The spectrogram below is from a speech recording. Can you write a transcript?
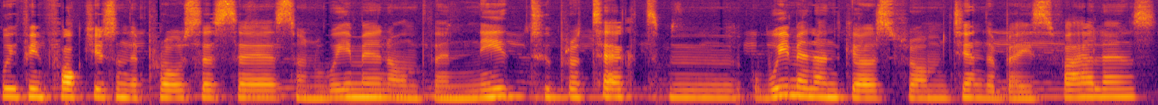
we've been focused on the processes, on women, on the need to protect um, women and girls from gender-based violence,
